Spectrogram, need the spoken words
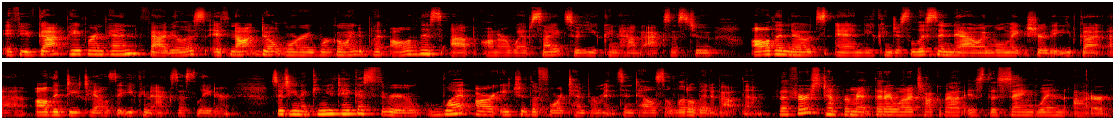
if you've got paper and pen, fabulous. If not, don't worry. We're going to put all of this up on our website so you can have access to all the notes and you can just listen now and we'll make sure that you've got uh, all the details that you can access later. So, Tina, can you take us through what are each of the four temperaments and tell us a little bit about them? The first temperament that I want to talk about is the sanguine otter.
